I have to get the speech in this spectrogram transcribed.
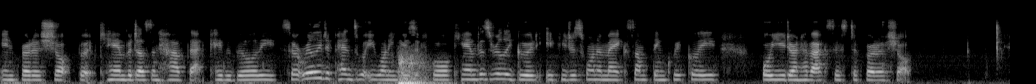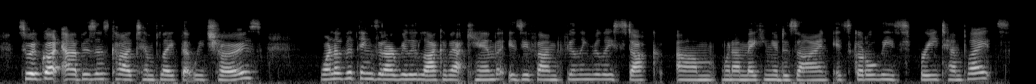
in Photoshop, but Canva doesn't have that capability. So it really depends what you want to use it for. Canva's really good if you just want to make something quickly or you don't have access to Photoshop. So we've got our business card template that we chose. One of the things that I really like about Canva is if I'm feeling really stuck um, when I'm making a design, it's got all these free templates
